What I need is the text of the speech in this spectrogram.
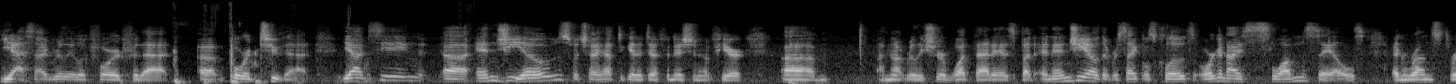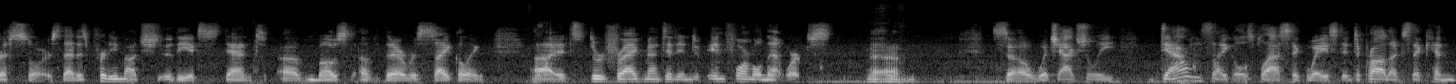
Yes, I really look forward for that. Uh, forward to that. Yeah, I'm seeing uh, NGOs, which I have to get a definition of here. Um, I'm not really sure what that is, but an NGO that recycles clothes, organizes slum sales, and runs thrift stores. That is pretty much the extent of most of their recycling. Uh, it's through fragmented in, informal networks. Mm-hmm. Um, So, which actually downcycles plastic waste into products that can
